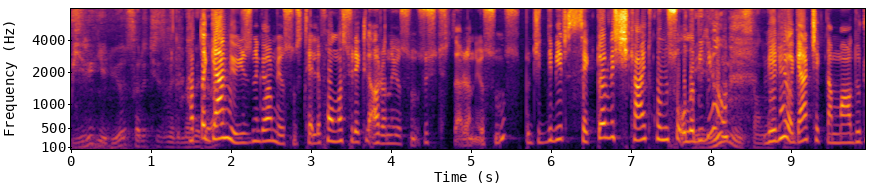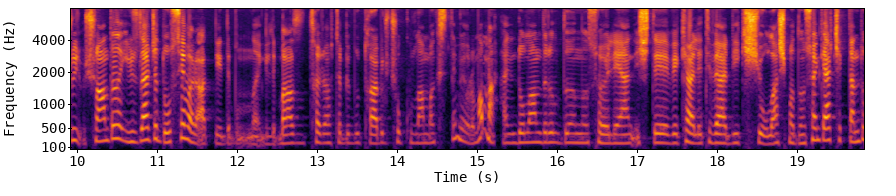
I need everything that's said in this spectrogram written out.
biri geliyor sarı çizmeli Mehmet Hatta Ağa- gelmiyor yüzünü görmüyorsunuz. Telefonla sürekli aranıyorsunuz. Üst üste aranıyorsunuz. Bu ciddi bir sektör ve şikayet konusu olabiliyor. Veriyor mu insanlar? Veriyor gerçekten mağduru. Şu anda yüzlerce dosya var adliyede bununla ilgili. Bazı taraf tabii bu tabiri çok kullanmak istemiyorum ama hani dolandırıldığını söyleyen işte vekaleti verdiği kişiye ulaşmadığını söyleyen gerçekten de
